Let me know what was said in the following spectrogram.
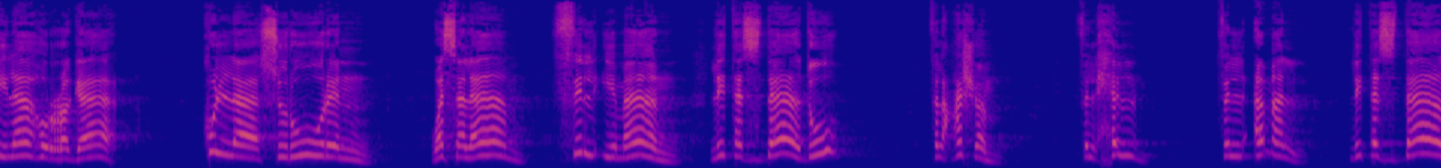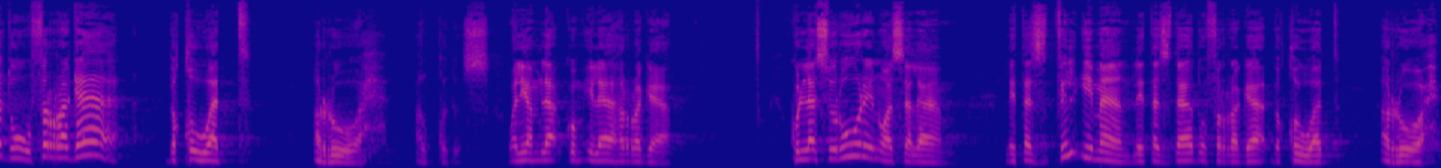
إله الرجاء. كل سرور وسلام في الإيمان لتزدادوا في العشم في الحلم في الأمل لتزدادوا في الرجاء بقوة الروح القدس. وليملأكم إله الرجاء. كل سرور وسلام لتز... في الإيمان لتزدادوا في الرجاء بقوة الروح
